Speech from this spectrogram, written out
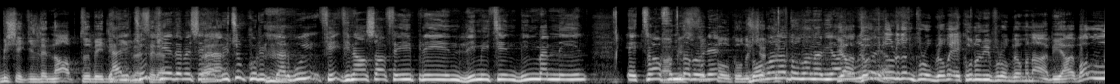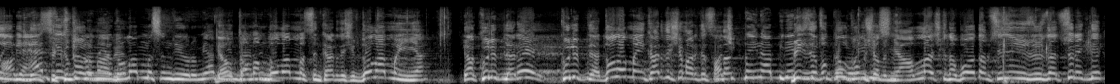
bir şekilde ne yaptığı belli Yani değil mesela. Türkiye'de mesela Ve- bütün kulüpler bu fi- finansal fair play'in, limitin, bilmem neyin Ya etrafında biz böyle dolana dolana bir yer ya oluyor ya. döndürdün programı ekonomi programına abi ya. Vallahi Abi billahi herkes sıkılıyorum abi. Dolanmasın diyorum ya. ya tamam dolanmasın kardeşim. Dolanmayın ya. Ya kulüpler hey kulüpler dolanmayın kardeşim arkasından. Açıklayın abi, bilelim Biz de futbol konuşalım ya Allah aşkına. Bu adam sizin yüzünüzden sürekli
